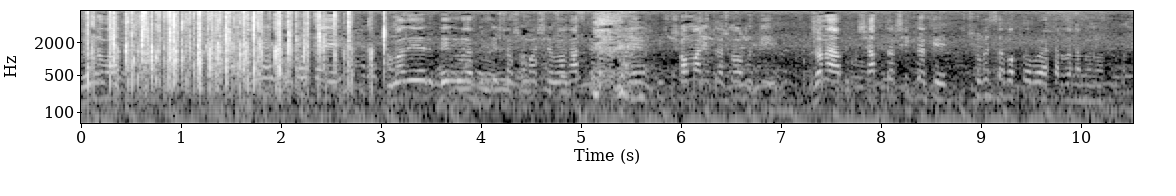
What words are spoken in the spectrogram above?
ধন্যবাদ আমাদের বেঙ্গুলার বিশিষ্ট সমাজসেবক আজকের অনুষ্ঠানে সম্মানিত সভাপতি জনাব সাত্তার শিকদারকে শুভেচ্ছা বক্তব্য রাখার জন্য আমি অনুরোধ করছি।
